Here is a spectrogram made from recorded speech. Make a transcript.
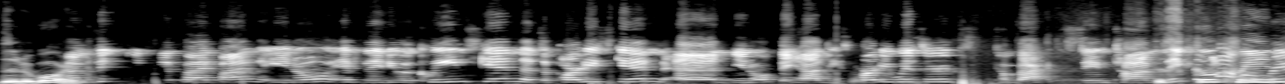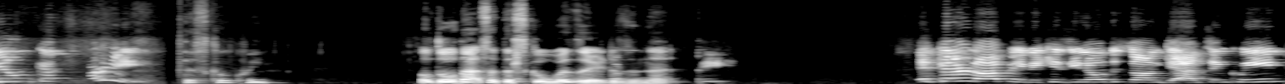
the reward? If I find that you know if they do a queen skin that's a party skin, and you know if they had these party wizards come back at the same time, disco they could queen. have a real good party. Disco queen. Although that's a disco wizard, isn't it? It better not be because you know the song "Dancing Queen."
